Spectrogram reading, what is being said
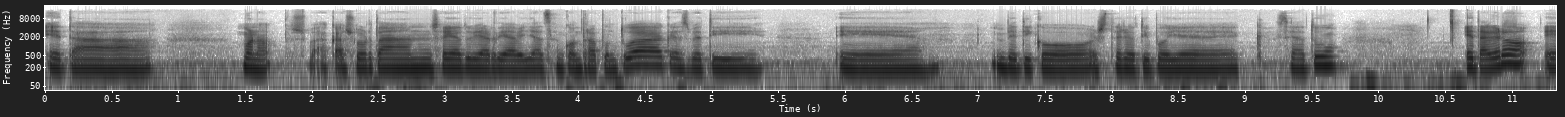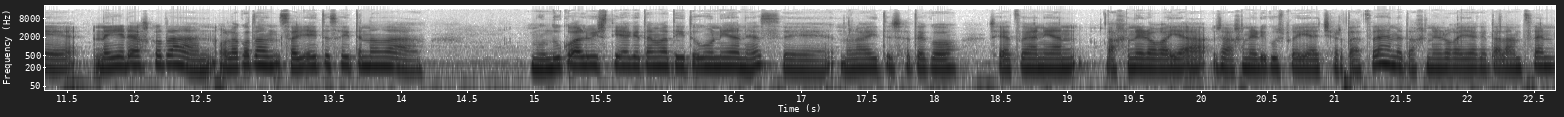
Eta, bueno, pues, ba, kasu hortan saiatu behar dia bilatzen kontrapuntuak, ez beti e, betiko estereotipoiek zehatu. Eta gero, e, nahi ere askotan, olakotan zailaite zaitena da, munduko albistiak eta bat ditugunean, ez, e, nola baita esateko, zaiatu denean, ba, genero gaia, oza, genero ikuspegia txertatzen, eta genero gaiak eta lantzen,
